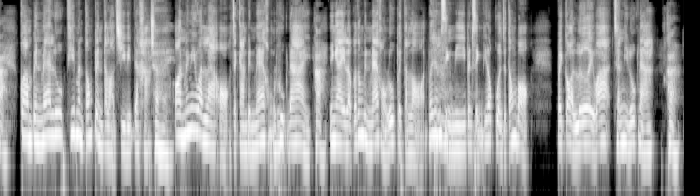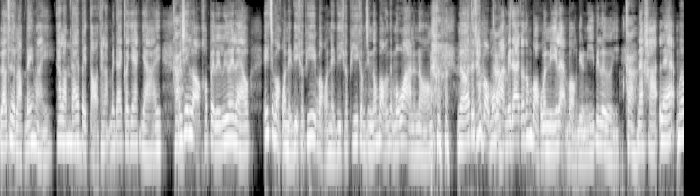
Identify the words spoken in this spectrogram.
ค่ะความเป็นแม่ลูกที่มันต้องเป็นตลอดชีวิตนะคะใช่ออนไม่มีวันลาออกจากการเป็นแม่ของลูกได้ค่ะยังไงเราก็ต้องเป็นแม่ของลูกไปตลอด เพราะฉะนั้นอืมสิ่งนี้เป็นสิ่งที่เราควรจะต้องบอกไปก่อนเลยว่าฉันมีลูกนะ ค่ะ แล้วเธอรับได้ไหม ถ้ารับอืมได้ไปต่อถ้ารับไม่ได้ก็แยกย้ายค่ะไม่ใช่หลอกเขาไปเรื่อยๆ แล้ว เอ๊ะจะบอกวันไหนดีคะพี่บอกวันไหนดีคะพี่กำจริงต้องบอกตั้งแต่เมื่อวานนะน้องเนอะแต่ถ้าบอกเมื่อวานไม่ได้ก็ต้องบอกวันนี้แหละบอกเดี๋ยวนี้ไปเลยค่ะนะคะ และเมื่อ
